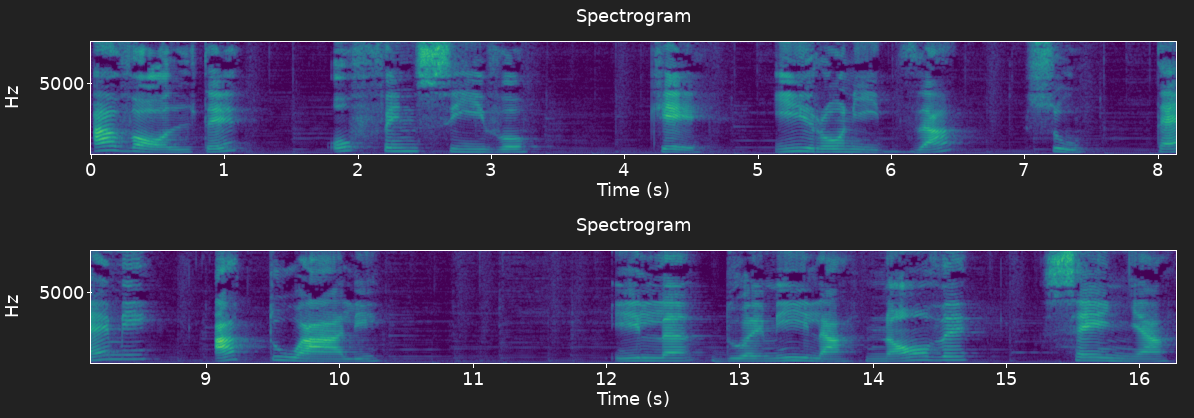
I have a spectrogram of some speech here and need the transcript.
a volte offensivo, che ironizza su temi attuali. Il 2009 segna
